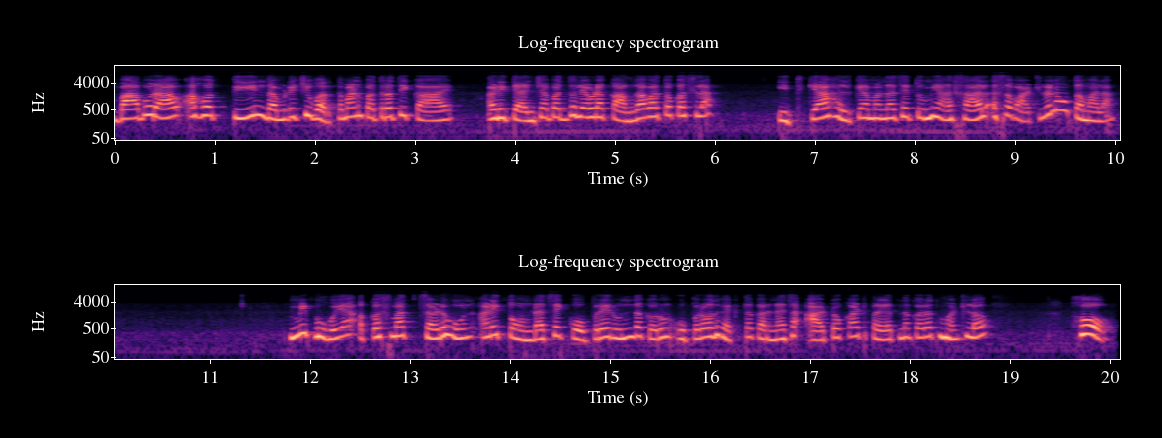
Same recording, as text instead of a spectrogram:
बाबूराव अहो तीन दमडीची वर्तमानपत्र ती काय? आणि त्यांच्याबद्दल एवढा कांगावा तो कसला? इतक्या हलक्या मनाचे तुम्ही असाल असं वाटलं नव्हतं मला. मी भुवया अकस्मात चढवून आणि तोंडाचे कोपरे रुंद करून उपरोध व्यक्त करण्याचा आटोकाट प्रयत्न करत म्हटलं हो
